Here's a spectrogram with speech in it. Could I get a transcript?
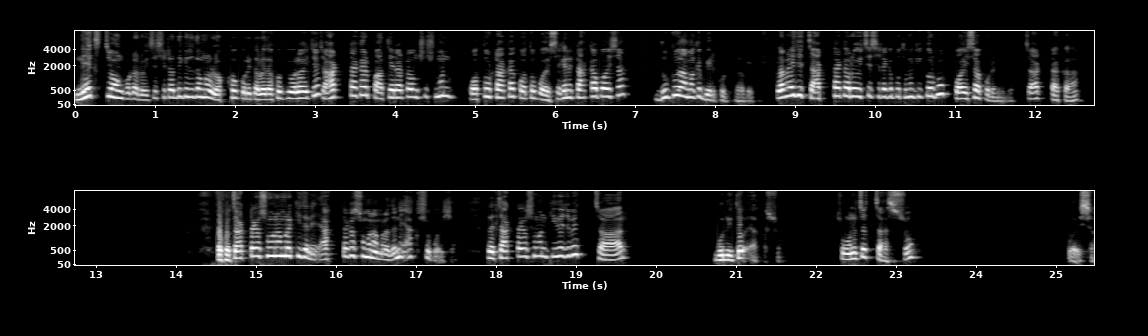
নেক্সট যে অঙ্কটা রয়েছে, সেটার দিকে যদি আমরা লক্ষ্য করি, তাহলে দেখো কি বলা হয়েছে? চার টাকার পাঁচের আট অংশ সমান কত টাকা, কত পয়সা? এখানে টাকা, পয়সা দুটোই আমাকে বের করতে হবে। তাহলে আমরা এই যে চার টাকা রয়েছে, সেটাকে প্রথমে কি করব? পয়সা করে নেব। চার টাকা দেখো, চার টাকা সমান আমরা কি জানি? এক টাকা সমান আমরা জানি একশো পয়সা। তাহলে চার টাকা সমান কি হয়ে যাবে? চার গুণিত একশো। সমান হচ্ছে চারশো পয়সা।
